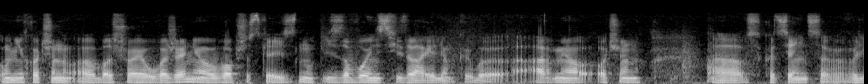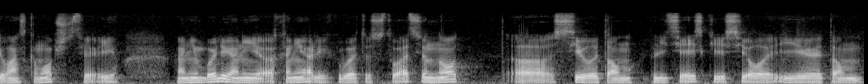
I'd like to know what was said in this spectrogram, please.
У них очень э, большое уважение в обществе из, ну, из-за войн с Израилем. Как бы армия очень э, высоко ценится в ливанском обществе, и они были, они охраняли как бы, эту ситуацию, но э, силы там полицейские силы и там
